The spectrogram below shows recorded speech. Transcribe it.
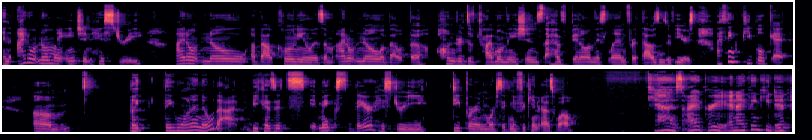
and I don't know my ancient history. I don't know about colonialism. I don't know about the hundreds of tribal nations that have been on this land for thousands of years. I think people get um, like they want to know that because it's it makes their history deeper and more significant as well. Yes, I agree. And I think you did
